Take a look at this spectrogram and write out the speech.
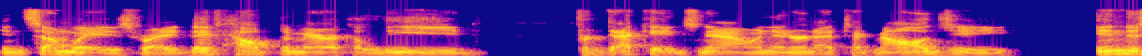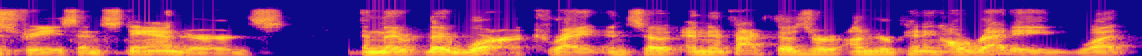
in some ways right they've helped america lead for decades now in internet technology industries and standards and they, they work right? And so and in fact those are underpinning already what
